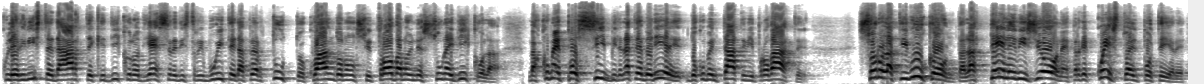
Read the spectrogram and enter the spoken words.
quelle riviste d'arte che dicono di essere distribuite dappertutto quando non si trovano in nessuna edicola. Ma com'è possibile? Andate a vedere, documentatevi, provate. Solo la TV conta, la televisione, perché questo è il potere,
